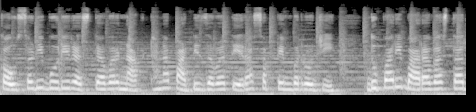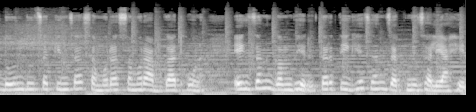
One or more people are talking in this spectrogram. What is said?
कौसडी बोरी रस्त्यावर नागठाणा पाटीजवळ तेरा सप्टेंबर रोजी दुपारी बारा वाजता दोन दुचाकींचा समोरासमोर अपघात होऊन एक जण गंभीर तर तिघे जण जखमी झाले आहेत.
